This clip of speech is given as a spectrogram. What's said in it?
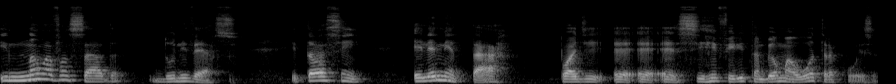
E não avançada do universo. Então, assim, elementar pode é, é, é, se referir também a uma outra coisa.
